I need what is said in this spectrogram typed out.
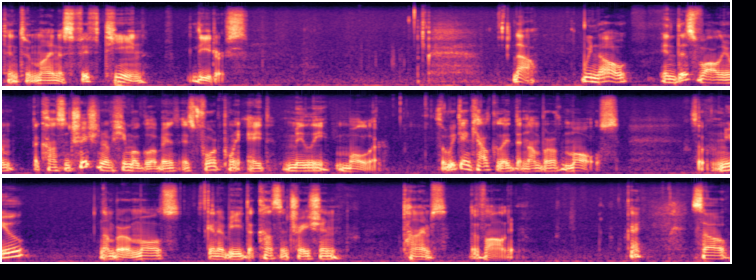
10 to minus 15 liters. Now, we know in this volume the concentration of hemoglobin is 4.8 millimolar. So we can calculate the number of moles. So nu number of moles is going to be the concentration times the volume. Okay, so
